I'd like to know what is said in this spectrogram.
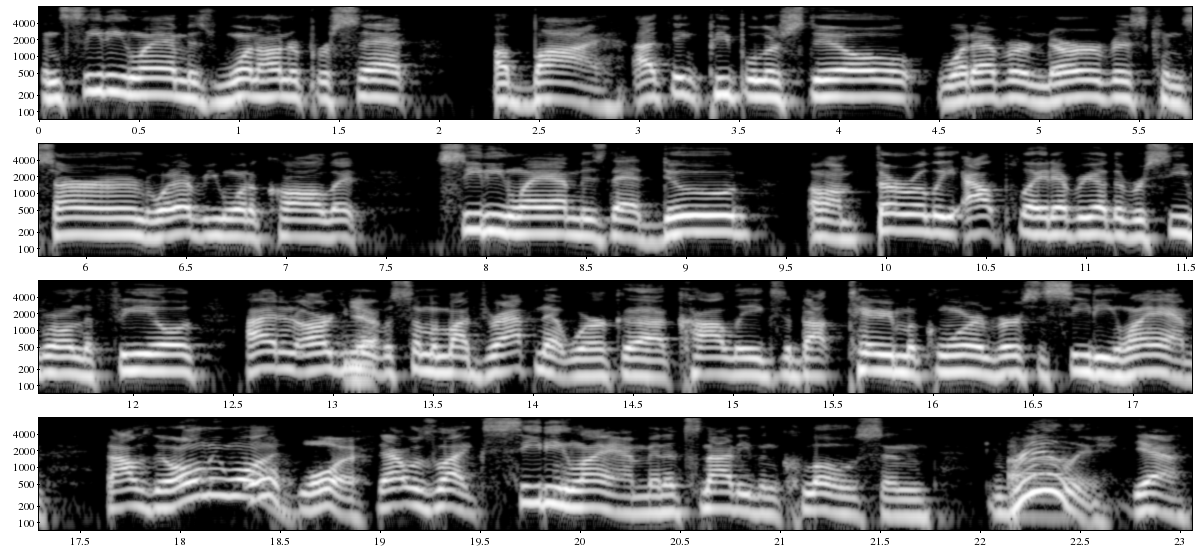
And CeeDee Lamb is 100% a buy. I think people are still whatever nervous, concerned, whatever you want to call it. CeeDee Lamb is that dude. Um, thoroughly outplayed every other receiver on the field. I had an argument Yeah. with some of my draft network uh, colleagues about Terry McLaurin versus CeeDee Lamb. And I was the only one Oh, boy. that was like CeeDee Lamb, and it's not even close. And uh, Really? yeah,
